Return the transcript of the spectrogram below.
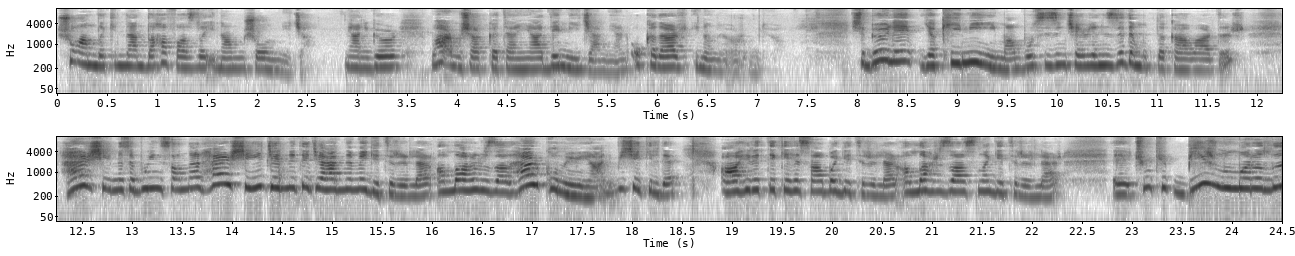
şu andakinden daha fazla inanmış olmayacağım. Yani gör varmış hakikaten ya demeyeceğim yani o kadar inanıyorum diyor. İşte böyle yakini iman bu sizin çevrenizde de mutlaka vardır. Her şey mesela bu insanlar her şeyi cennete cehenneme getirirler. Allah rızası her konuyu yani bir şekilde ahiretteki hesaba getirirler. Allah rızasına getirirler. E, çünkü bir numaralı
